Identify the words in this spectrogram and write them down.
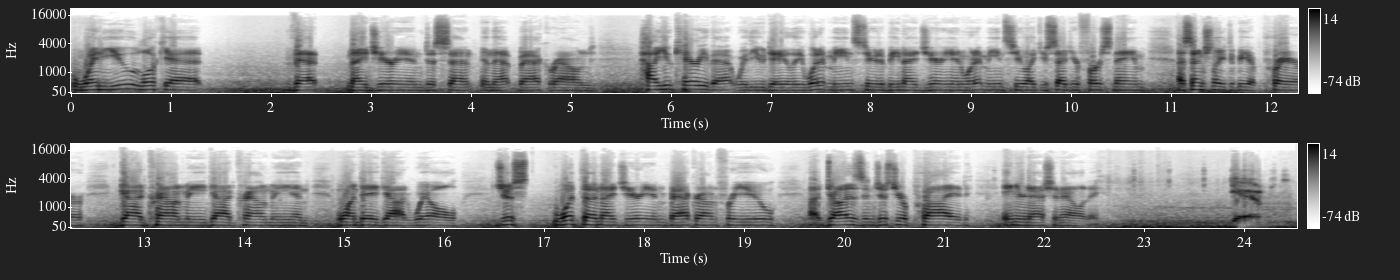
When you look at that Nigerian descent and that background, how you carry that with you daily, what it means to you to be Nigerian, what it means to you, like you said, your first name, essentially to be a prayer God crown me, God crown me, and one day God will. Just what the Nigerian background for you uh, does and just your pride in your nationality. Yeah.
